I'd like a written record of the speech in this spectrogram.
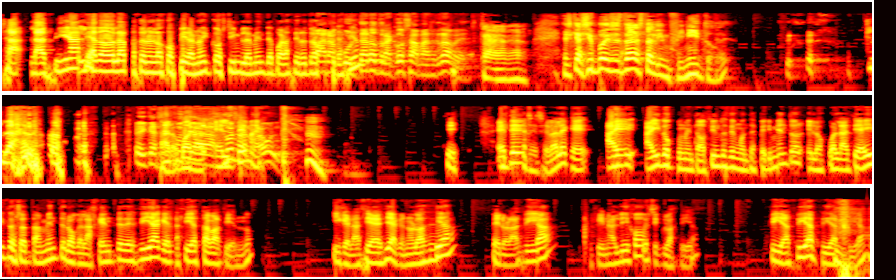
o sea, la CIA le ha dado la razón a los conspiranoicos simplemente por hacer otra Para ocultar otra cosa más grave. Claro, claro. Es que así puedes estar hasta el infinito. ¿eh? Claro. El que así Claro, bueno, las el cosas, tema- Raúl. El tema es ese, ¿vale? Que hay, hay documentados 150 experimentos en los cuales la CIA hizo exactamente lo que la gente decía que la CIA estaba haciendo. Y que la CIA decía que no lo hacía, pero la CIA al final dijo que sí que lo hacía. CIA, CIA, CIA, CIA,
